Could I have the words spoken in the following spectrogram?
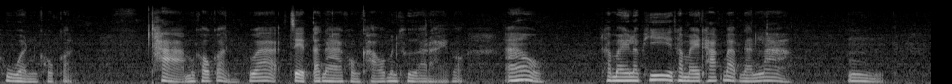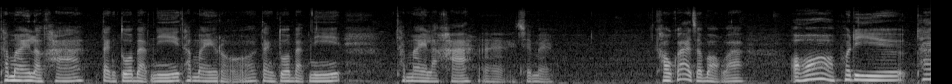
ทวนเขาก่อน ถามเขาก่อนว่าเจตนาของเขามันคืออะไรบอกอ้าวทำไมล่ะพี่ทำไมทักแบบนั้นล่ะ อืมทำไมเหรอคะ แต่งตัวแบบนี้ทำไมหรอ แต่งตัวแบบนี้ทำไมล่ะคะ อ่า ใช่ไหม เขาก็อาจจะบอกว่า อ๋อ พอดีถ้า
